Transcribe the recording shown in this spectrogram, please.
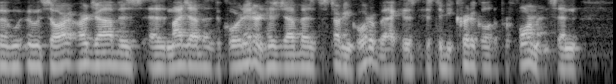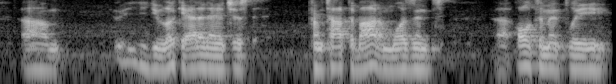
so our, our job is as my job as the coordinator and his job as the starting quarterback is, is to be critical of the performance. And um, you look at it and it just from top to bottom wasn't uh, ultimately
